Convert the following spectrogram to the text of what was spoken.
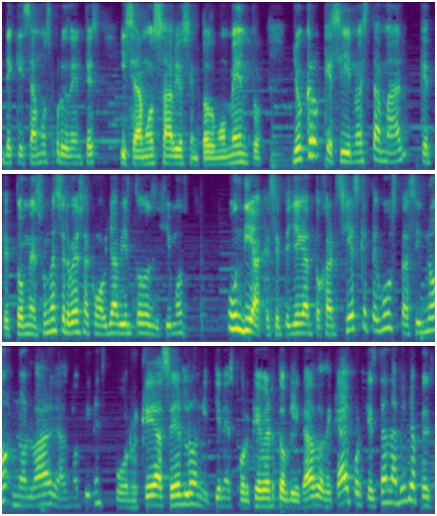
de que seamos prudentes y seamos sabios en todo momento. Yo creo que sí, no está mal que te tomes una cerveza, como ya bien todos dijimos, un día que se te llegue a antojar, si es que te gusta, si no, no lo hagas, no tienes por qué hacerlo, ni tienes por qué verte obligado de que, ay, porque está en la Biblia, pues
